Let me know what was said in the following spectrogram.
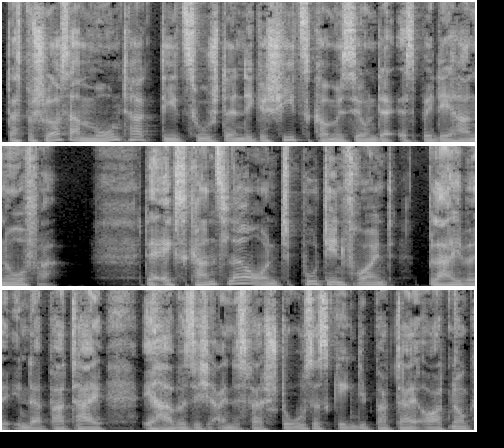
Das beschloss am Montag die zuständige Schiedskommission der SPD Hannover. Der Ex-Kanzler und Putin-Freund bleibe in der Partei. Er habe sich eines Verstoßes gegen die Parteiordnung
